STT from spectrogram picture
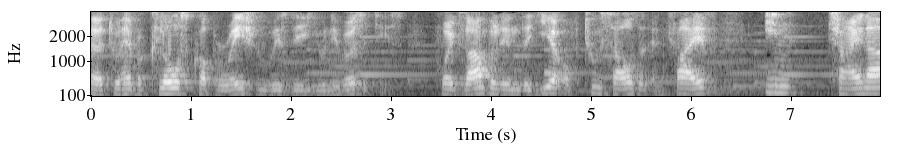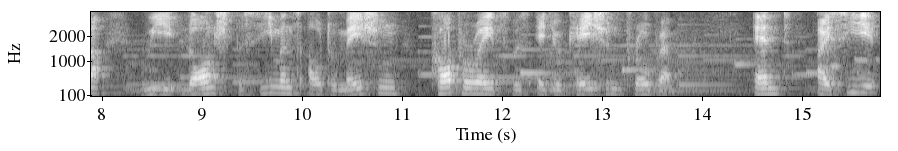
uh, to have a close cooperation with the universities. For example, in the year of 2005 in China, we launched the Siemens Automation Cooperates with Education program. And I see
